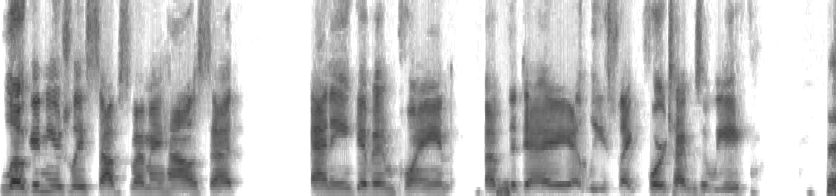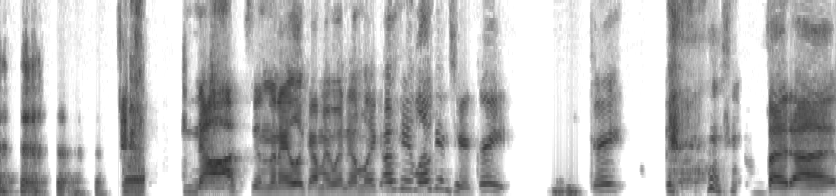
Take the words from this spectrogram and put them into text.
Logan usually stops by my house at any given point of the day, at least like four times a week. Knocks, and then I look out my window. I'm like, okay, Logan's here. Great, great. but uh,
